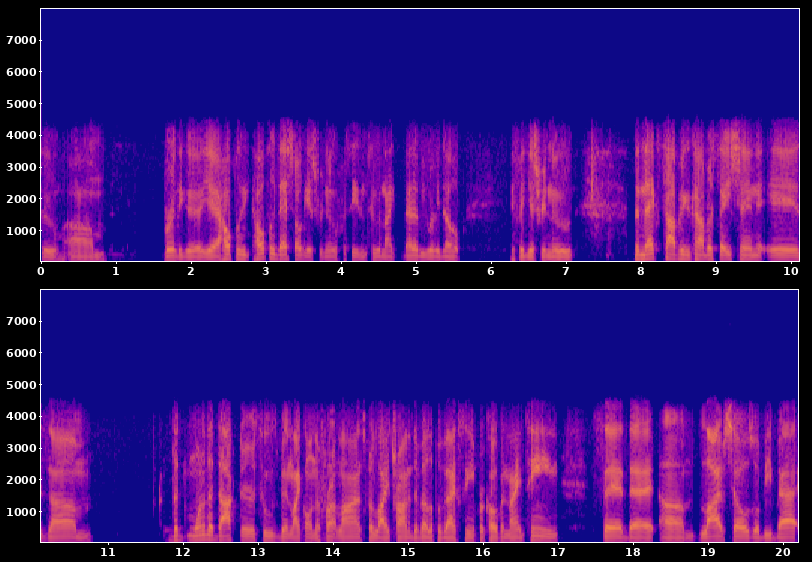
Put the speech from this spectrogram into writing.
too. Um, really good. Yeah, hopefully, hopefully that show gets renewed for season two. Like that'll be really dope if it gets renewed. The next topic of conversation is um, the one of the doctors who's been like on the front lines for like trying to develop a vaccine for COVID nineteen said that um, live shows will be back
